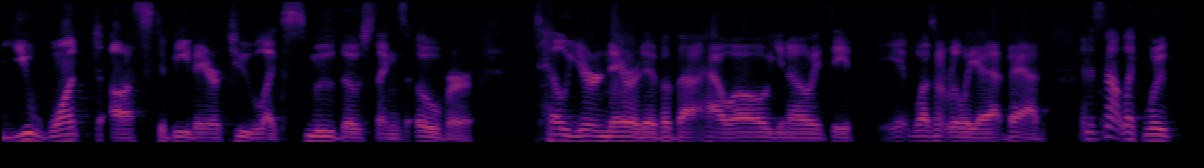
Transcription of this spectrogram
you want us to be there to like smooth those things over. Tell your narrative about how oh you know it it it wasn't really that bad, and it's not like we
